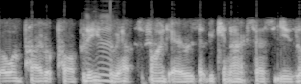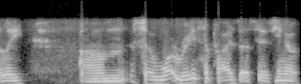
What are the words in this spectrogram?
go on private property, mm-hmm. so we have to find areas that we can access easily. Um, so what really surprised us is, you know,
